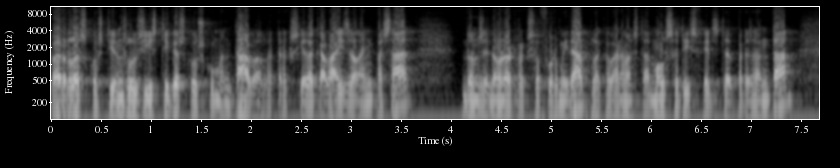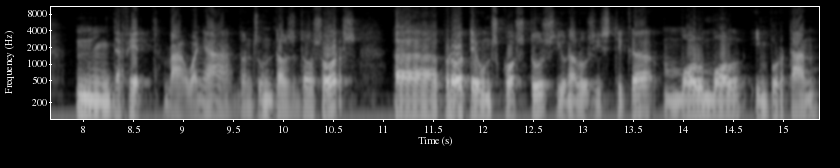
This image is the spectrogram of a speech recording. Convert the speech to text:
per les qüestions logístiques que us comentava, l'atracció de cavalls de l'any passat doncs era una atracció formidable que vàrem estar molt satisfets de presentar. Mm, de fet, va guanyar doncs, un dels dos ors, eh, però té uns costos i una logística molt, molt important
